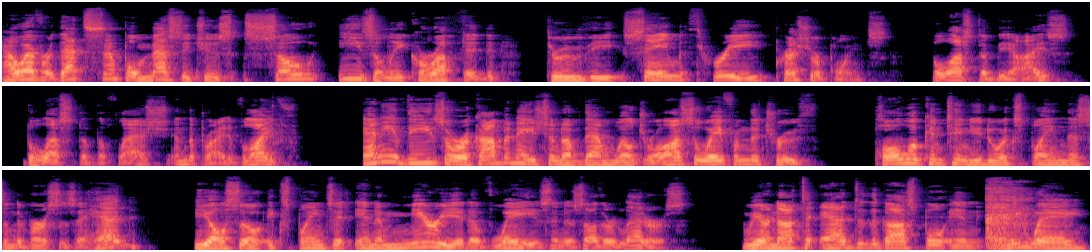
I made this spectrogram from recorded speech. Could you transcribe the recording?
However, that simple message is so easily corrupted through the same three pressure points the lust of the eyes, the lust of the flesh, and the pride of life. Any of these or a combination of them will draw us away from the truth. Paul will continue to explain this in the verses ahead. He also explains it in a myriad of ways in his other letters. We are not to add to the gospel in any way.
